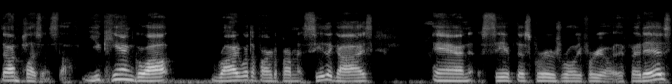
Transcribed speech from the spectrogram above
the unpleasant stuff. You can go out, ride with the fire department, see the guys, and see if this career is really for you. If it is,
